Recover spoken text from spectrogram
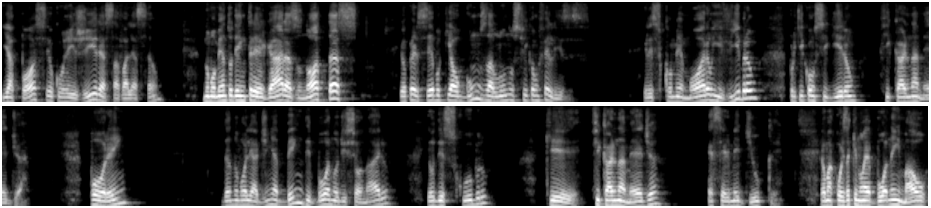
E após eu corrigir essa avaliação, no momento de entregar as notas, eu percebo que alguns alunos ficam felizes. Eles comemoram e vibram porque conseguiram ficar na média. Porém, dando uma olhadinha bem de boa no dicionário, eu descubro que ficar na média é ser medíocre. É uma coisa que não é boa nem mal,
